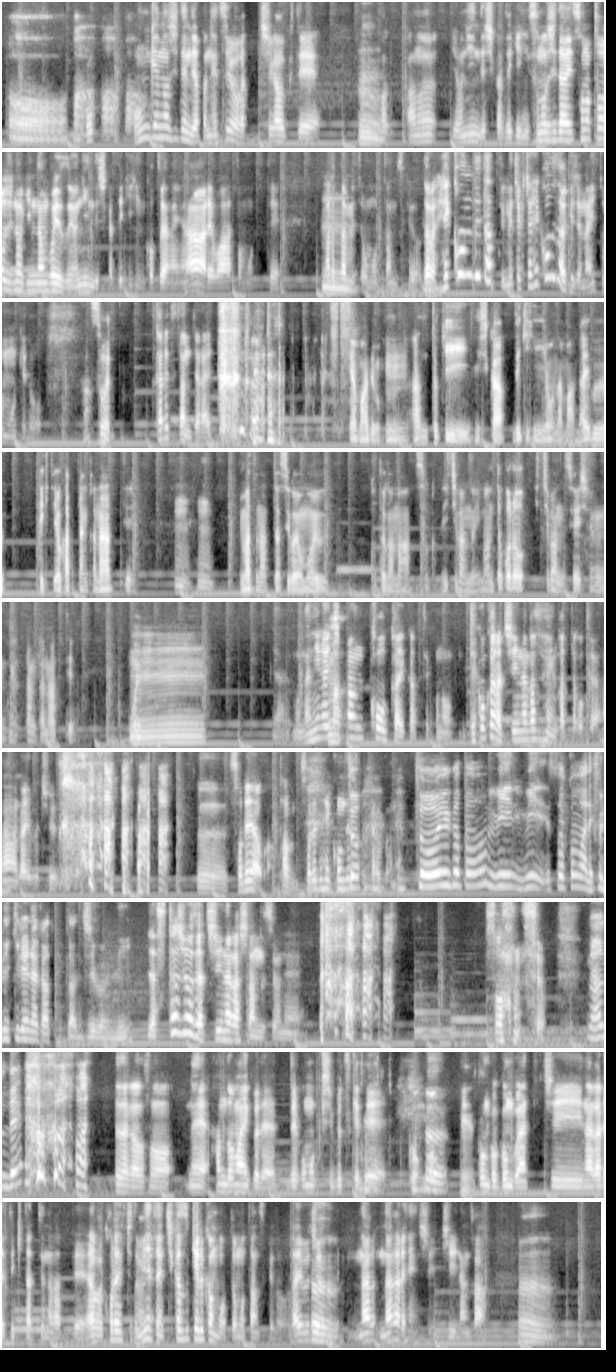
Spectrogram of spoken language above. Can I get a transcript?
まあまあまあ。音源の時点でやっぱ熱量が違うくて、うん。まあの4人でしかできひん、その時代、その当時の銀杏ボーイズの4人でしかできひんことやないな、あれはと思って、改めて思ったんですけど、だからへこんでたってめちゃくちゃへこんでたわけじゃないと思うけど、あ、そうやっ疲れてたんじゃない？いやまあでもうん。あの時にしかできひんようなまあライブできてよかったんかなってうんうん。今となってはすごい思うことがまあそうかな一番の今のところ一番の青春やったんかなってう思い。いやもう何が一番後悔かって、このデコから血流せへんかったことやな、ライブ中で。うん、それやわ、多分それでへこんでたんちゃうかな。いそういうこと？みみそこまで振り切れなかった自分に？や、スタジオでは血流したんですよね。そうなんですよ。なんで？だからそのね、ハンドマイクでデコモキシぶつけて、今後、うん。ね。ゴンゴンゴンゴンやって血流れてきたっていうのがあって、やっぱこれちょっとミネちゃんに近づけるかもって思ったんですけど、ライブ中ってな、流れへんし、血なんか、うん。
